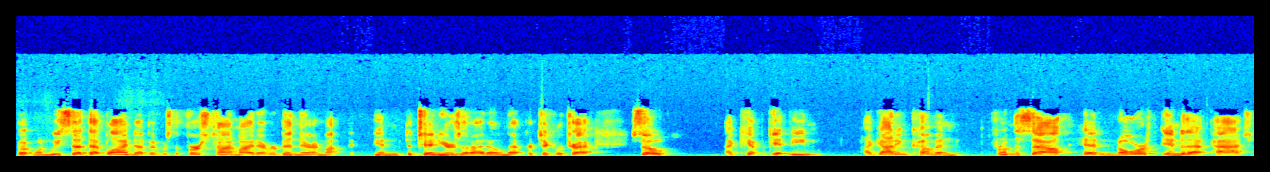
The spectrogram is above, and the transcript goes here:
but when we set that blind up, it was the first time I'd ever been there in my in the 10 years that I'd owned that particular track. So I kept getting him. I got him coming from the south, heading north into that patch,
